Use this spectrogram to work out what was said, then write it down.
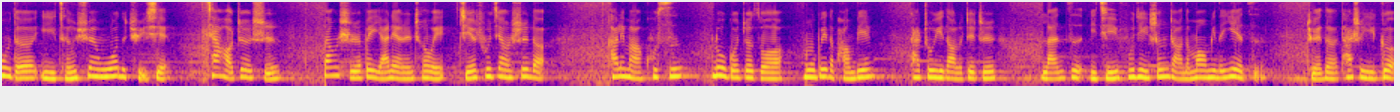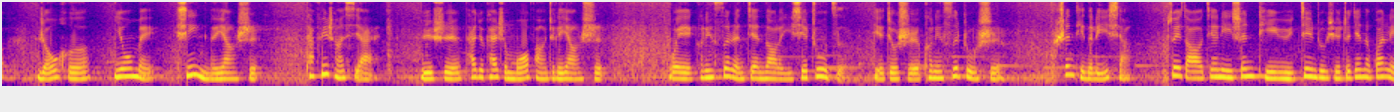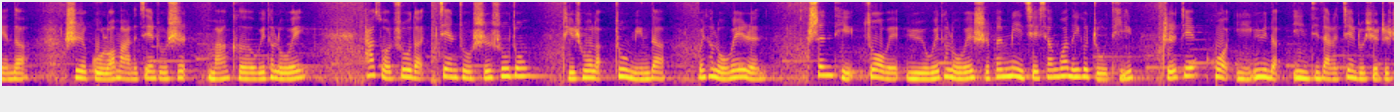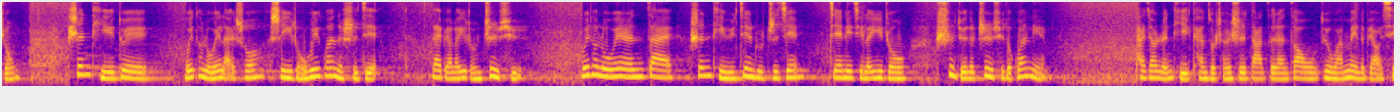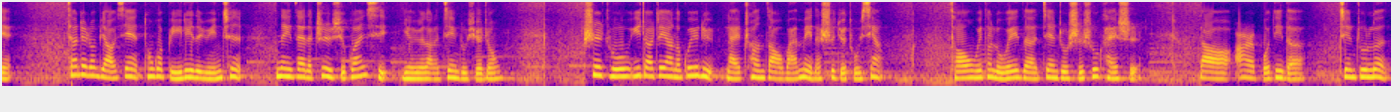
不得已成漩涡的曲线。恰好这时，当时被雅典人称为杰出匠师的卡里马库斯路过这座墓碑的旁边，他注意到了这只篮子以及附近生长的茂密的叶子，觉得它是一个柔和、优美、新颖的样式，他非常喜爱，于是他就开始模仿这个样式。为柯林斯人建造了一些柱子，也就是柯林斯柱式。身体的理想，最早建立身体与建筑学之间的关联的，是古罗马的建筑师马可·维特鲁威。他所著的《建筑实书》中提出了著名的维特鲁威人身体作为与维特鲁威十分密切相关的一个主题，直接或隐喻地印记在了建筑学之中。身体对维特鲁威来说是一种微观的世界，代表了一种秩序。维特鲁威人在身体与建筑之间建立起了一种视觉的秩序的关联。他将人体看作成是大自然造物最完美的表现，将这种表现通过比例的匀称、内在的秩序关系应用到了建筑学中，试图依照这样的规律来创造完美的视觉图像。从维特鲁威的建筑实书开始，到阿尔伯蒂的建筑论，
